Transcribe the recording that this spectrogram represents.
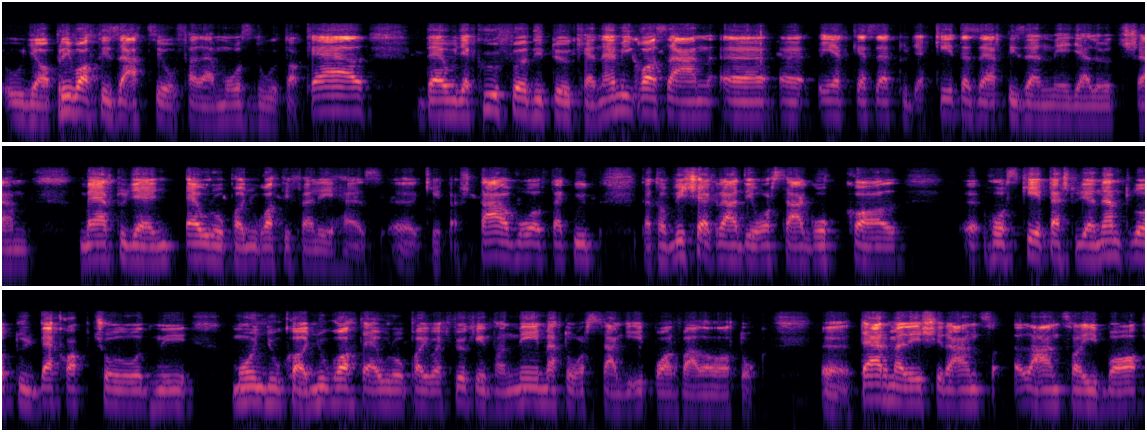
ugye a privatizáció fele mozdultak el, de ugye külföldi tőke nem igazán érkezett, ugye 2014 előtt sem, mert ugye Európa nyugati feléhez képest távol feküdt, tehát a visegrádi országokkal hoz képest ugye nem tudott úgy bekapcsolódni mondjuk a nyugat-európai, vagy főként a németországi iparvállalatok termelési lánc, láncaiba.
